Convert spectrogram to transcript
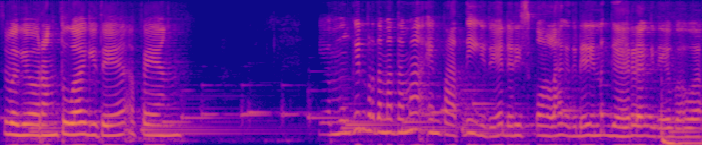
Sebagai orang tua gitu ya, apa yang ya mungkin pertama-tama empati gitu ya dari sekolah gitu dari negara gitu ya bahwa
